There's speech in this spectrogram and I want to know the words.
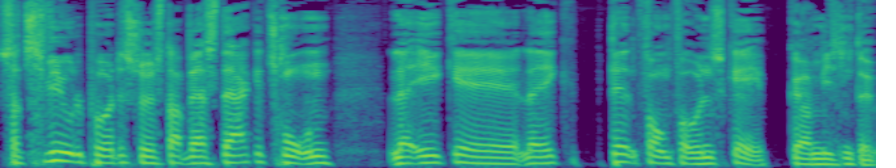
så tvivl på det, søster. Vær stærk i troen. Lad ikke, øh, lad ikke den form for ondskab gøre missen døv.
